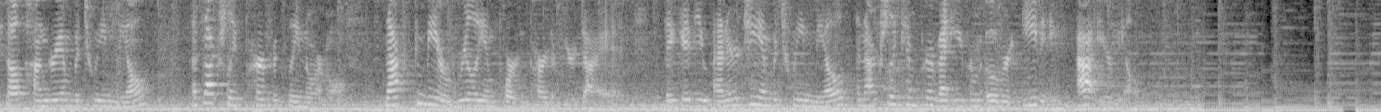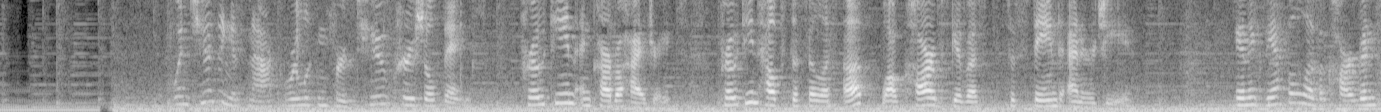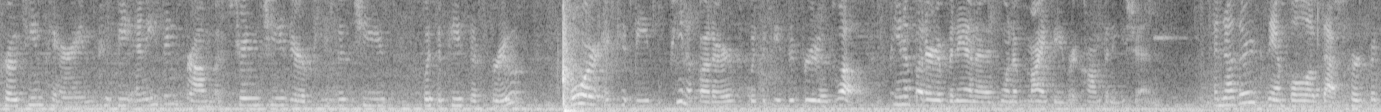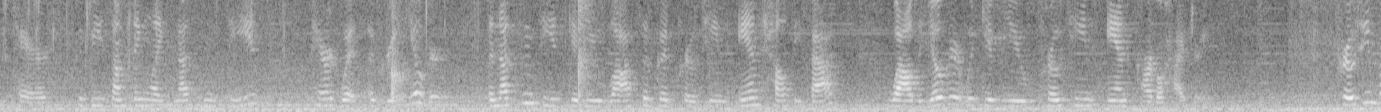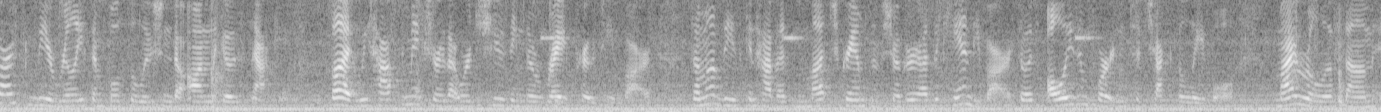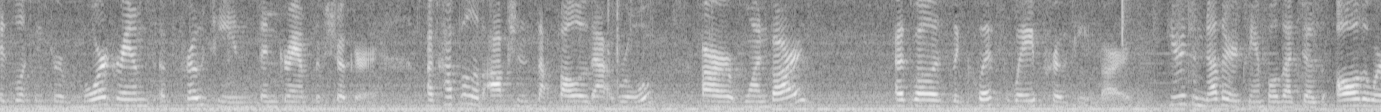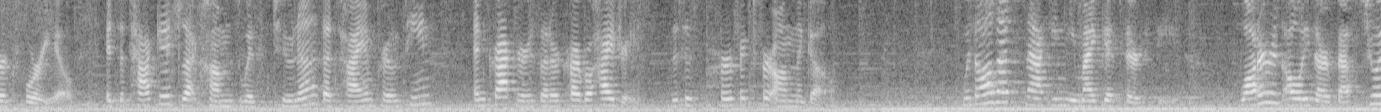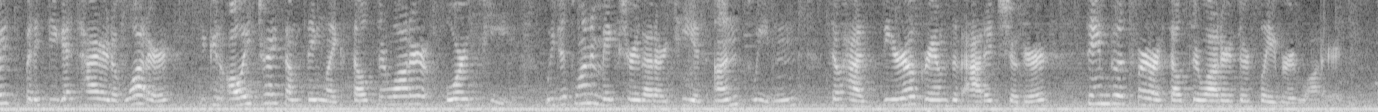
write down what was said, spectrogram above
yourself hungry in between meals, that's actually perfectly normal. Snacks can be a really important part of your diet. They give you energy in between meals and actually can prevent you from overeating at your meals. When choosing a snack, we're looking for two crucial things, protein and carbohydrates. Protein helps to fill us up, while carbs give us sustained energy. An example of a carbon-protein pairing could be anything from a string cheese or a piece of cheese with a piece of fruit, or it could be peanut butter with a piece of fruit as well. Peanut butter and banana is one of my favorite combinations. Another example of that perfect pair could be something like nuts and seeds paired with a Greek yogurt. The nuts and seeds give you lots of good protein and healthy fats, while the yogurt would give you protein and carbohydrates. Protein bars can be a really simple solution to on-the-go snacking, but we have to make sure that we're choosing the right protein bar. Some of these can have as much grams of sugar as a candy bar, so it's always important to check the label. My rule of thumb is looking for more grams of protein than grams of sugar. A couple of options that follow that rule are one bars, as well as the Clif Whey protein bars. Here's another example that does all the work for you. It's a package that comes with tuna that's high in protein and crackers that are carbohydrates. This is perfect for on the go. With all that snacking, you might get thirsty. Water is always our best choice, but if you get tired of water, you can always try something like seltzer water or tea. We just want to make sure that our tea is unsweetened, so has zero grams of added sugar. Same goes for our seltzer waters or flavored waters.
